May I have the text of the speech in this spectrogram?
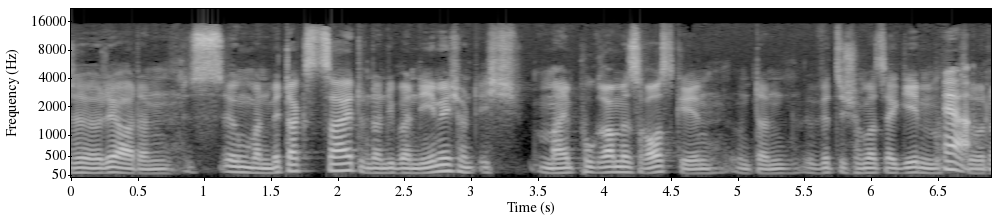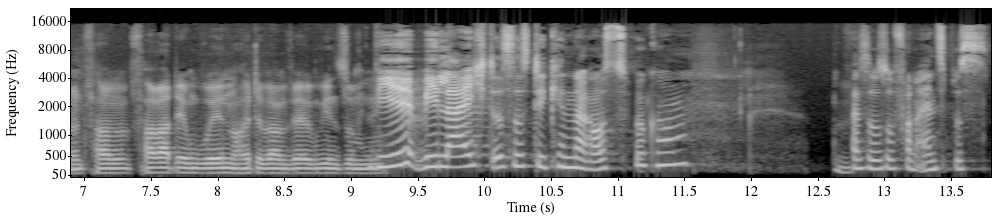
äh, ja, dann ist irgendwann Mittagszeit und dann übernehme ich und ich, mein Programm ist rausgehen und dann wird sich schon was ergeben. Ja. So, dann fahren wir mit dem Fahrrad irgendwo hin. Heute waren wir irgendwie in so einem. Wie, wie leicht ist es, die Kinder rauszubekommen? Also so von eins bis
